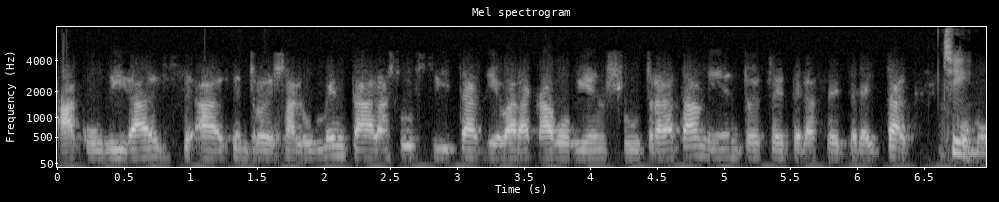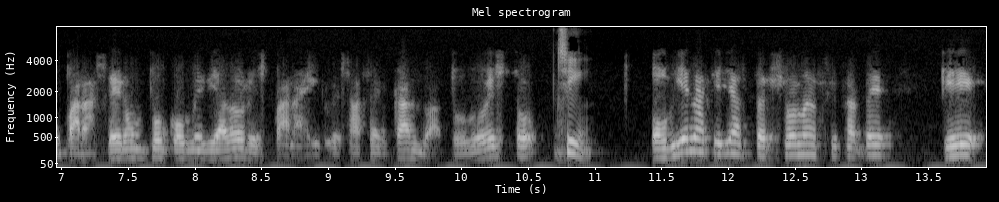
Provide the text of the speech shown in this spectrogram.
acudir al, al centro de salud mental, a sus citas, llevar a cabo bien su tratamiento, etcétera, etcétera y tal, Sí. como para ser un poco mediadores para irles acercando a todo esto, Sí, o bien aquellas personas, fíjate, que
